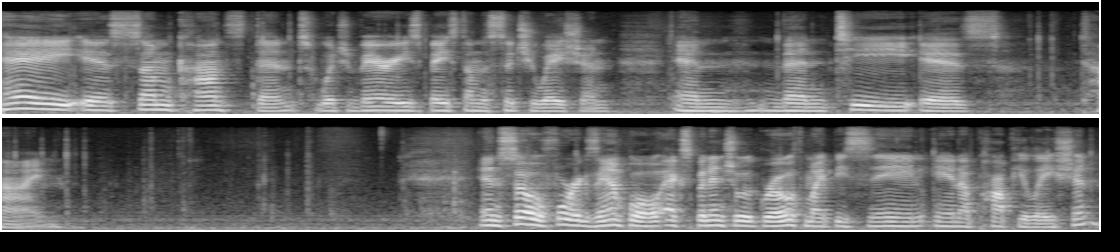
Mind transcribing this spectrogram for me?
K is some constant, which varies based on the situation. And then t is time. And so, for example, exponential growth might be seen in a population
